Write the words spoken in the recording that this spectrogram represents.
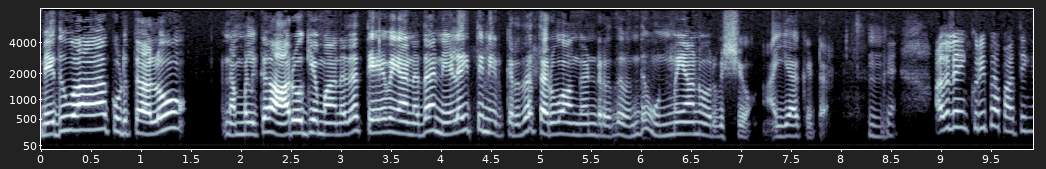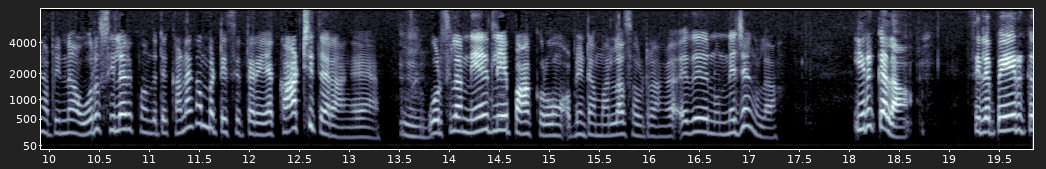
மெதுவா கொடுத்தாலும் நம்மளுக்கு ஆரோக்கியமானதா தேவையானதா நிலைத்து நிற்கிறதா தருவாங்கன்றது வந்து உண்மையான ஒரு விஷயம் ஐயா கிட்ட. அதுலயும் குறிப்பா பாத்தீங்க அப்படின்னா ஒரு சிலருக்கு வந்துட்டு கனகம்பட்டி சித்தரைய காட்சி தராங்க. ஒரு சிலர் நேர்லயே பாக்குறோம் அப்படின்ற மாதிரிலாம் சொல்றாங்க. இது நிஜங்களா? இருக்கலாம். சில பேருக்கு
